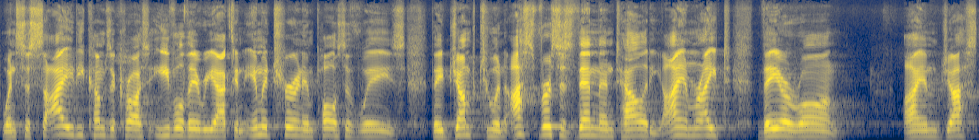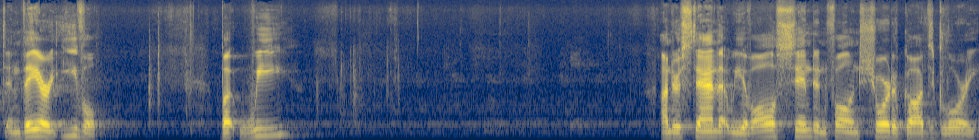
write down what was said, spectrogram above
When society comes across evil, they react in immature and impulsive ways. They jump to an us versus them mentality. I am right, they are wrong. I am just, and they are evil. But we understand that we have all sinned and fallen short of God's glory,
